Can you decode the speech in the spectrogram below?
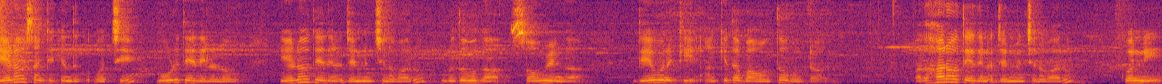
ఏడవ సంఖ్య కిందకు వచ్చే మూడు తేదీలలో ఏడవ తేదీన జన్మించిన వారు మృదువుగా సౌమ్యంగా దేవునికి అంకిత భావంతో ఉంటారు. పదహారవ తేదీన జన్మించిన వారు కొన్ని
